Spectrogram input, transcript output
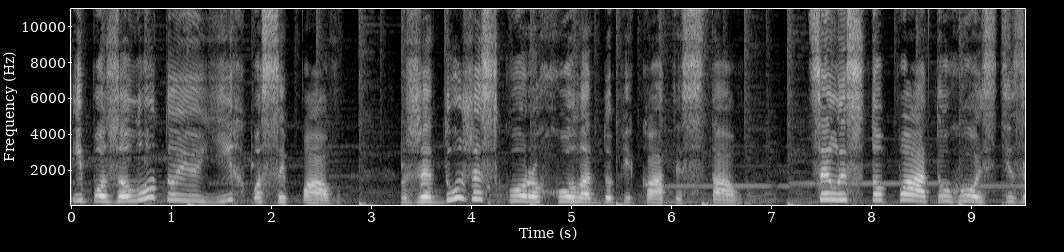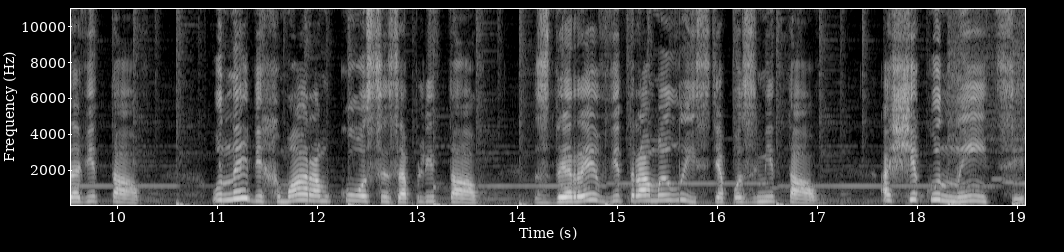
і позолотою їх посипав. Вже дуже скоро холод допікати став. Це листопад у гості завітав, у небі хмарам коси заплітав, з дерев вітрами листя позмітав, а ще куниці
